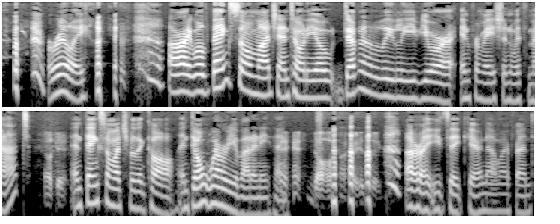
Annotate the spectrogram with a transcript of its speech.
really? All right. Well, thanks so much, Antonio. Definitely leave your information with Matt. okay, And thanks so much for the call. And don't worry about anything. no, All right, All right. you take care now, my friend.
